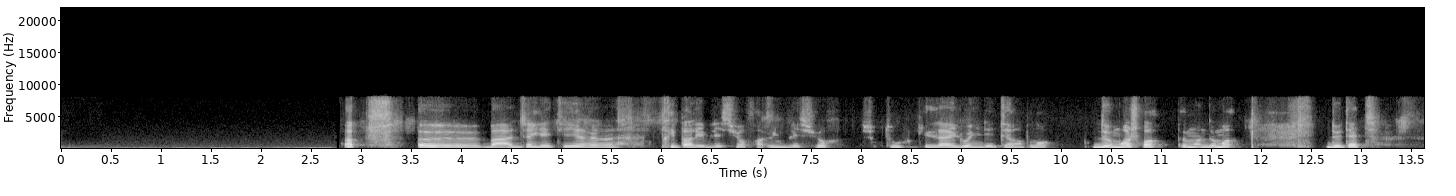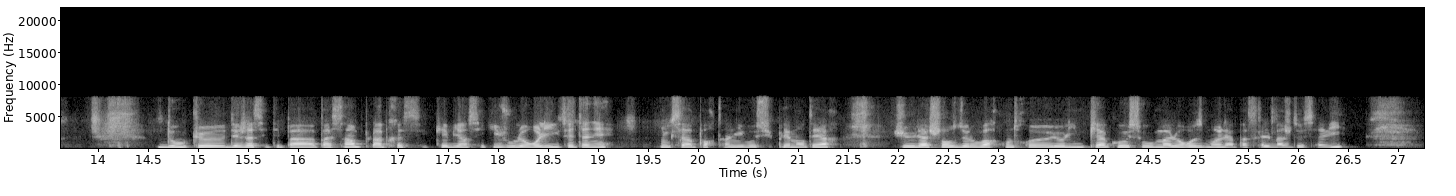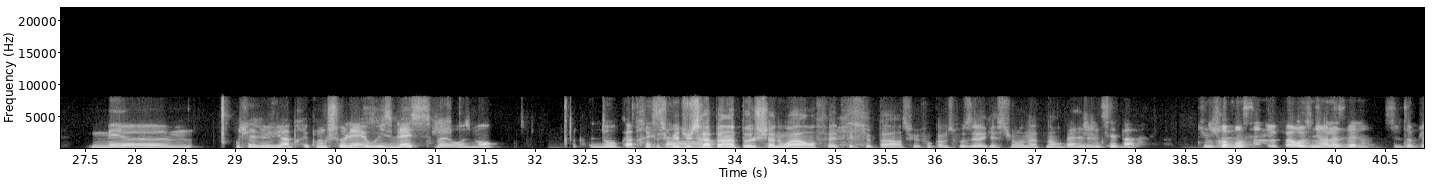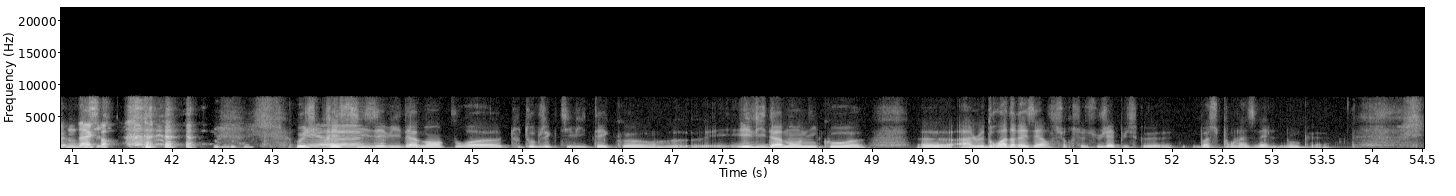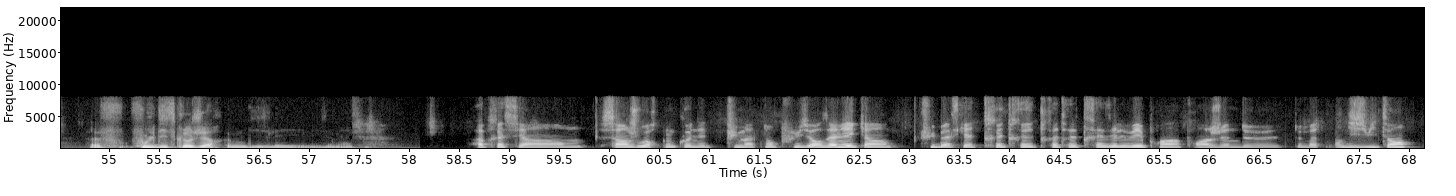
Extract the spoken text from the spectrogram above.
Hop, euh, bah déjà il a été euh, pris par les blessures, enfin une blessure surtout, qui l'a éloigné des terrains pendant deux mois, je crois, un peu moins de deux mois de tête. Donc euh, déjà, c'était pas, pas simple. Après, ce qui est bien, c'est qu'il joue l'Euroleague cette année. Donc ça apporte un niveau supplémentaire. J'ai eu la chance de le voir contre l'Olympiakos où malheureusement, il n'a pas fait le match de sa vie. Mais euh, je l'avais vu après contre Cholet où il se blesse, malheureusement. Donc après, Est-ce que un... tu ne serais pas un peu le chat noir, en fait, quelque part? Parce qu'il faut quand même se poser la question maintenant. Ben, je ne sais pas. Tu me feras penser à ne pas revenir à Lasvel, s'il te plaît. D'accord. oui, je précise euh... évidemment pour euh, toute objectivité que, euh, évidemment, Nico euh, a le droit de réserve sur ce sujet puisque bosse pour Lasvel. Donc, full disclosure, comme disent les, les Américains. Après, c'est un, un joueur qu'on connaît depuis maintenant plusieurs années, qui a un QI basket très, très, très, très, très élevé pour un, pour un jeune de, de maintenant 18 ans.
